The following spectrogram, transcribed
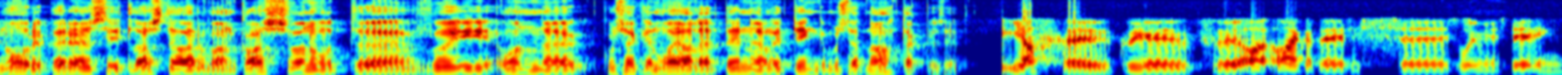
noori peresid, laste arv on kasvanud või on kusagil mujal, et enne olid tingimused nahtakesed? Jah, kõige aegade siis suurim investeering,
